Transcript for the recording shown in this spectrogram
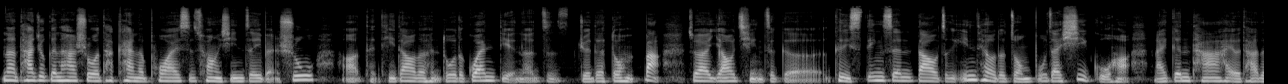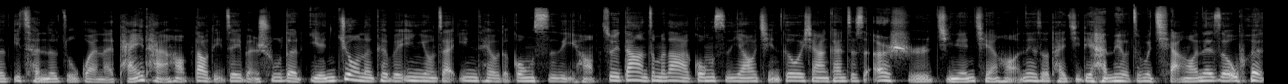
那他就跟他说，他看了《破坏式创新》这一本书啊，他提到了很多的观点呢，只觉得都很棒，所以要邀请这个克里斯汀森到这个 Intel 的总部在戏谷哈，来跟他还有他的一层。的主管来谈一谈哈，到底这本书的研究呢，可不可以应用在 Intel 的公司里哈？所以当然这么大的公司邀请各位想想看，这是二十几年前哈，那时候台积电还没有这么强哦，那时候问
